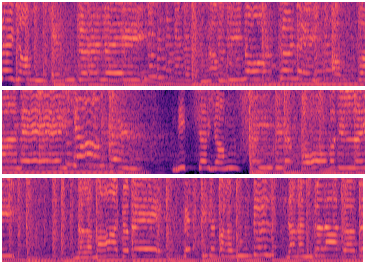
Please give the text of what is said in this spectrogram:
நிச்சயம் எங்களை நம்பினோர்களை அப்பனே யாங்கள். நிச்சயம் கைவிடப் போவதில்லை. நலமாகவே வெற்றிகள் பல உண்டு நலன்களாகவே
